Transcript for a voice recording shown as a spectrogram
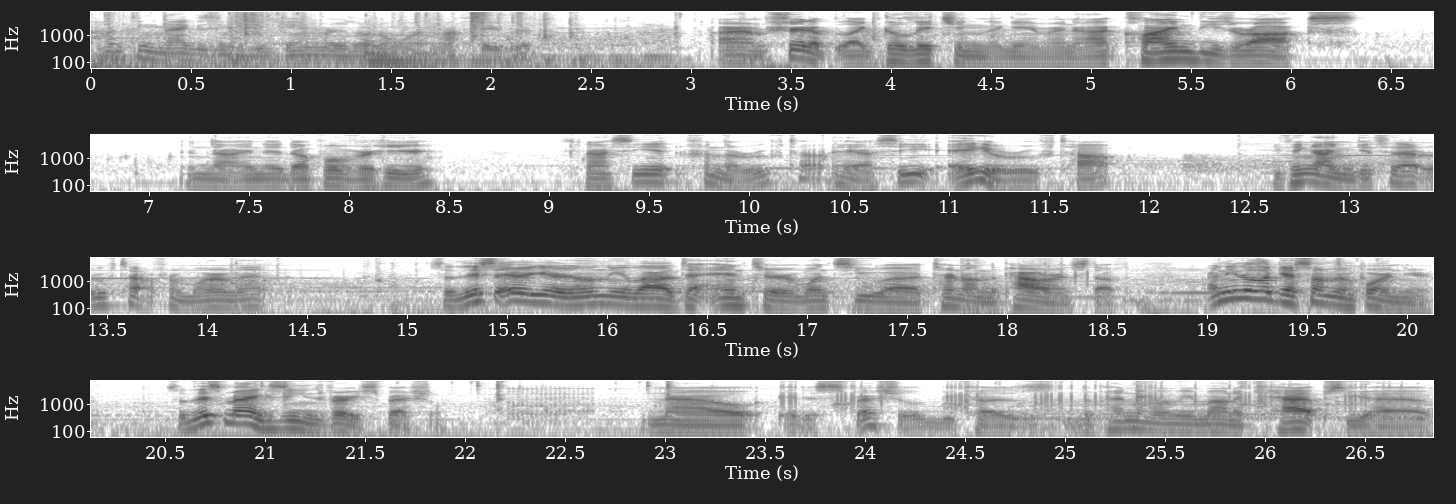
hunting magazines with Gamers 101, my favorite. Alright, I'm straight up like glitching the game right now. I climbed these rocks and I ended up over here. Can I see it from the rooftop? Hey, I see a rooftop. You think I can get to that rooftop from where I'm at? So this area you're only allowed to enter once you uh, turn on the power and stuff. I need to look at something important here. So this magazine is very special. Now, it is special because depending on the amount of caps you have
